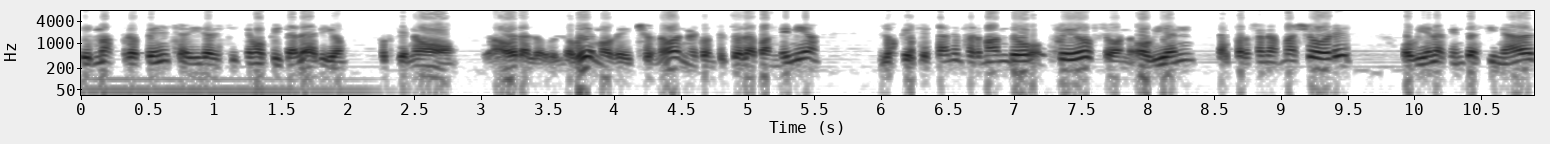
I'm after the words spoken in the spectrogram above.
es más propensa a ir al sistema hospitalario, porque no, ahora lo, lo vemos de hecho, ¿no? En el contexto de la pandemia, los que se están enfermando feos son o bien las personas mayores o bien la gente hacinada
